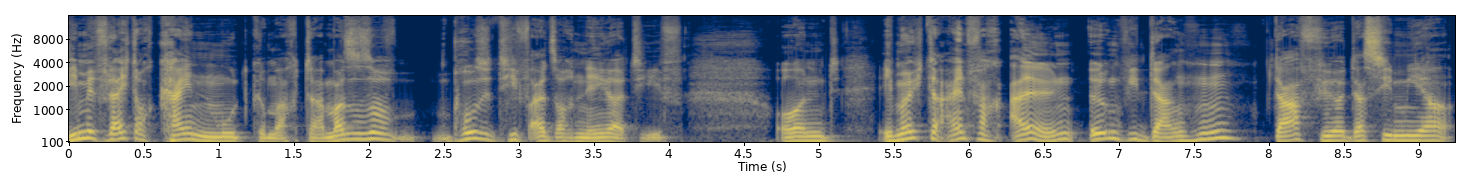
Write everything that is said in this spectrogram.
die mir vielleicht auch keinen Mut gemacht haben. Also so positiv als auch negativ. Und ich möchte einfach allen irgendwie danken, dafür, dass sie mir,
